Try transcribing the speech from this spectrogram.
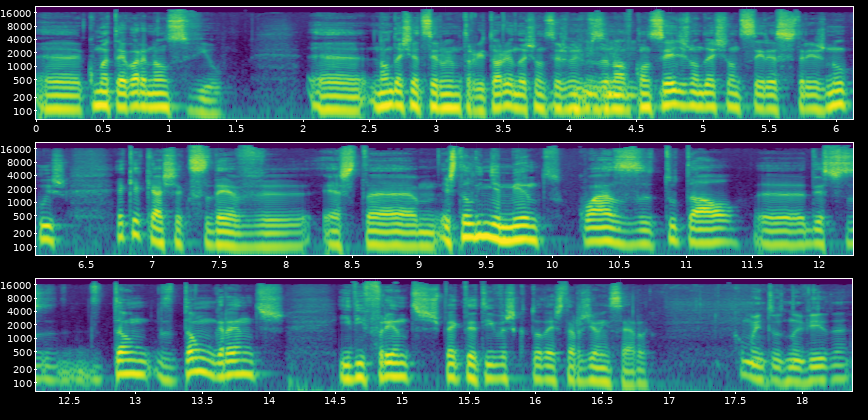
uh, como até agora não se viu. Uh, não deixa de ser o mesmo território, não deixam de ser os mesmos 19 conselhos, não deixam de ser esses três núcleos. A que é que acha que se deve esta, este alinhamento quase total uh, destes, de, tão, de tão grandes e diferentes expectativas que toda esta região encerra? Como em tudo na vida,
